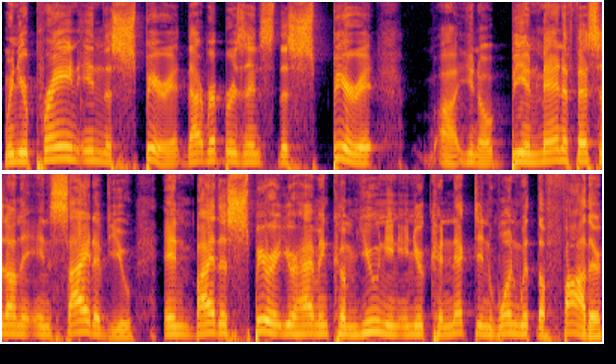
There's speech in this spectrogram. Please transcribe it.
When you're praying in the Spirit, that represents the Spirit uh, you know, being manifested on the inside of you. And by the Spirit, you're having communion and you're connecting one with the Father,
